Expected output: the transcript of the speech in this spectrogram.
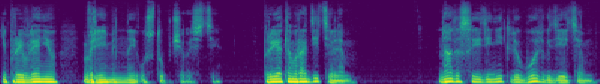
и проявлению временной уступчивости. При этом родителям надо соединить любовь к детям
